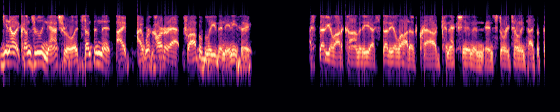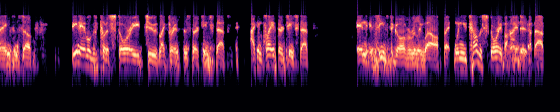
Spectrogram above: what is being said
you know, it comes really natural. It's something that I, I work harder at probably than anything. I study a lot of comedy. I study a lot of crowd connection and, and storytelling type of things. And so being able to put a story to, like, for instance, 13 Steps, I can play 13 Steps and it seems to go over really well. But when you tell the story behind it about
